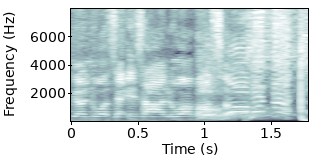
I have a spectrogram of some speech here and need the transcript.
vibe, you know say it's all over. So.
